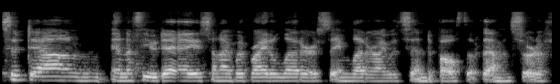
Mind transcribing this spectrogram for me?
sit down in a few days and I would write a letter, same letter I would send to both of them and sort of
